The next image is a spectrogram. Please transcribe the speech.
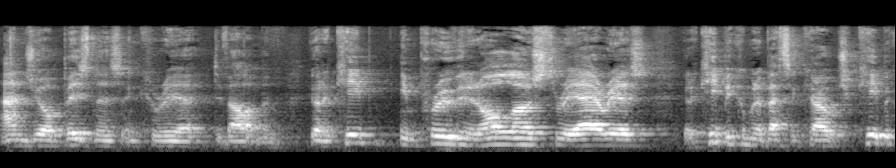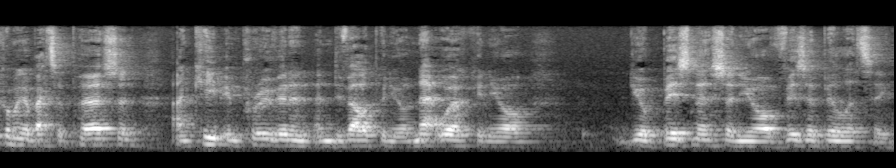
and your business and career development. You've got to keep improving in all those three areas. You've got to keep becoming a better coach, keep becoming a better person, and keep improving and, and developing your network and your, your business and your visibility.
